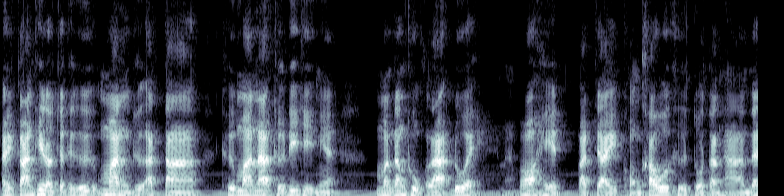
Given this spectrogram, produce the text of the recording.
ไอการที่เราจะถือมั่นถืออัตตาถือมานะถือทิฏฐิเนี่ยมันต้องถูกละด้วย ราะเหตุปัจจัยของเขาก็คือตัวตัณหาและ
